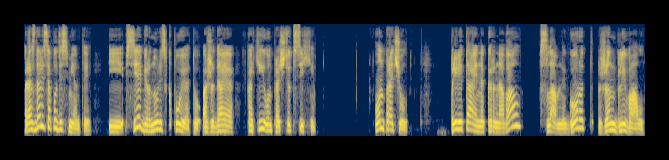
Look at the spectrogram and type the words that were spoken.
Раздались аплодисменты, и все обернулись к поэту, ожидая, какие он прочтет стихи. Он прочел «Прилетая на карнавал, в славный город Жанглевал».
